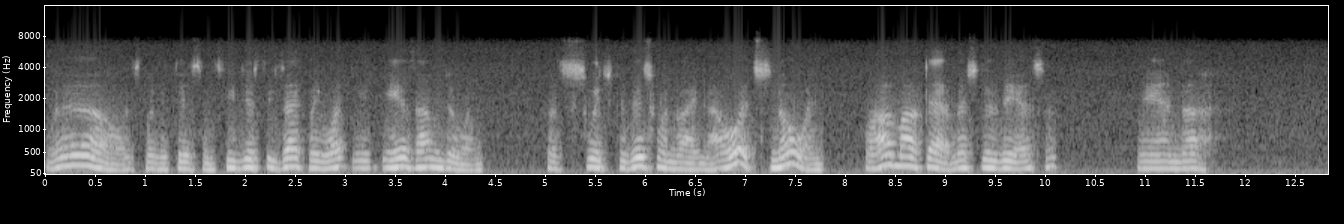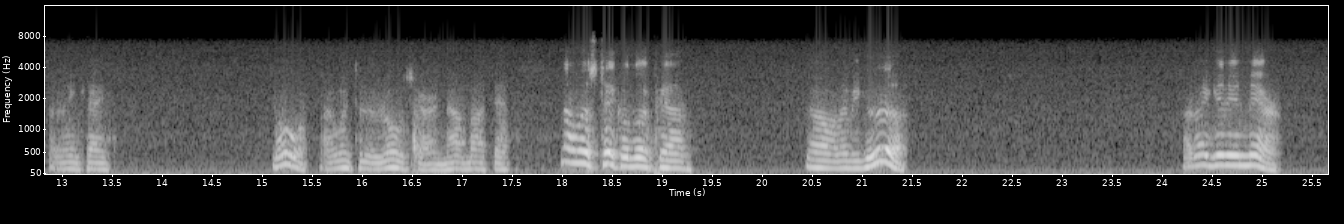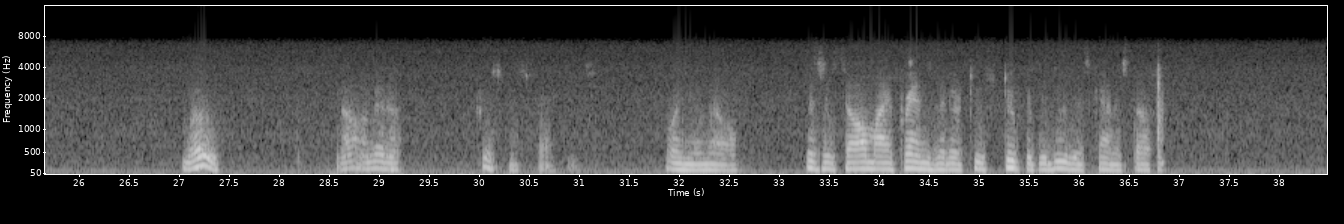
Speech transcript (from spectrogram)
Well, let's look at this and see just exactly what it is I'm doing. Let's switch to this one right now. Oh, it's snowing. Well, how about that? Let's do this. And uh, I think I... Oh, I went to the rose garden. How about that? Now let's take a look. Uh, oh, let me go. How'd I get in there? Whoa. Now I'm in a Christmas package. Well, you know. This is to all my friends that are too stupid to do this kind of stuff.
